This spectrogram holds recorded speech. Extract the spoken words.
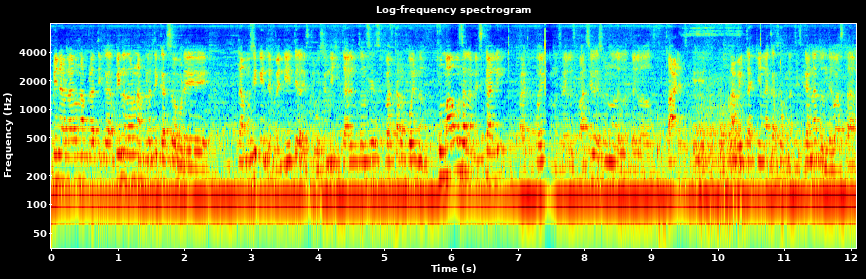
Viene a, hablar una plática, viene a dar una plática sobre la música independiente y la distribución digital, entonces va a estar bueno. Sumamos a la Mezcali para que puedan conocer el espacio, es uno de los, de los bares que habita aquí en la Casa Franciscana, donde va a estar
